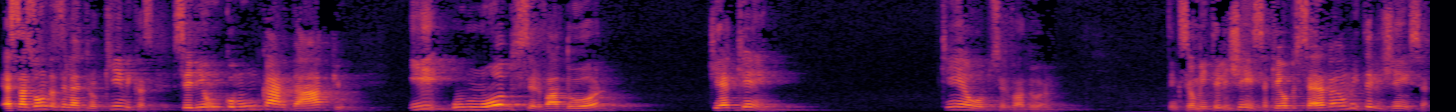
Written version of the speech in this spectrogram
Essas ondas eletroquímicas seriam como um cardápio e um observador, que é quem? Quem é o observador? Tem que ser uma inteligência. Quem observa é uma inteligência.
